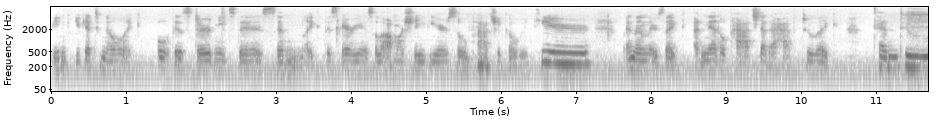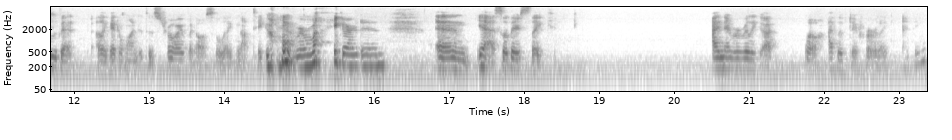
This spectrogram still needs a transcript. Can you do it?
you, you get to know like oh this dirt needs this and like this area is a lot more shadier so plants should go in here. And then there's like a nettle patch that I have to like tend to that like I don't want to destroy but also like not take over my garden. And yeah so there's like I never really got well I've lived there for like I think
